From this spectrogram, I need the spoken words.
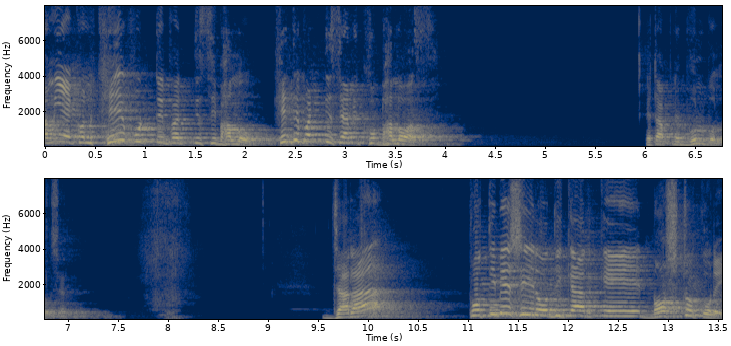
আমি এখন খেয়ে পড়তে পারতেছি ভালো, খেতে পারতেছি, আমি খুব ভালো আছি। এটা আপনি ভুল বলছেন। যারা প্রতিবেশীর অধিকারকে নষ্ট করে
